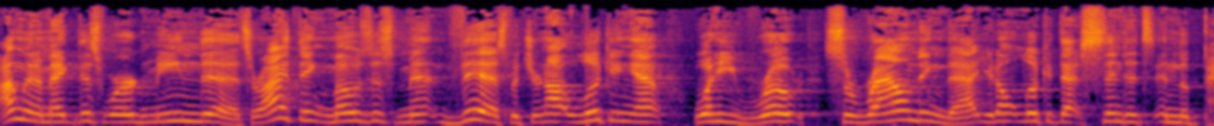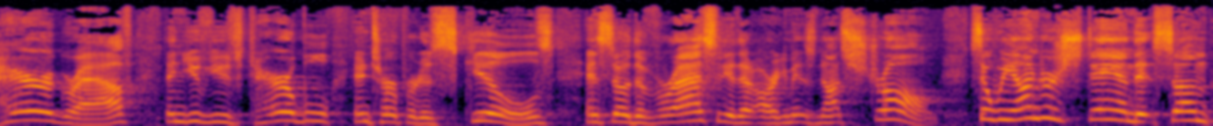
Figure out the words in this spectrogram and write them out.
I'm going to make this word mean this, or I think Moses meant this, but you're not looking at what he wrote surrounding that, you don't look at that sentence in the paragraph, then you've used terrible interpretive skills. And so the veracity of that argument is not strong. So we understand that some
